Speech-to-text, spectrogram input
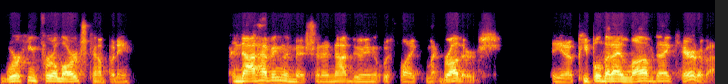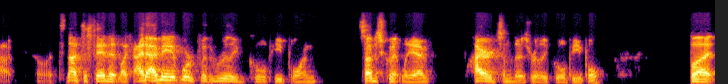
working for a large company and not having the mission and not doing it with like my brothers, you know, people that I loved and I cared about. It's not to say that like I, I may have worked with really cool people and subsequently I've hired some of those really cool people, but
